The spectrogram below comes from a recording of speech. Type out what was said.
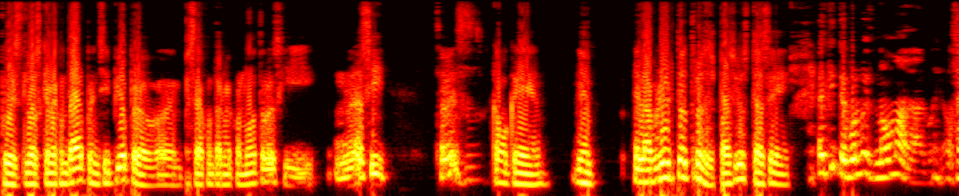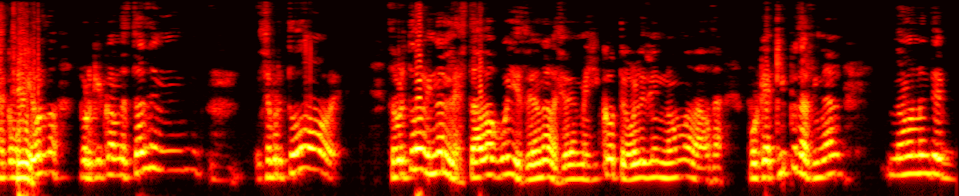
pues los que me juntaba al principio, pero empecé a juntarme con otros y así, ¿sabes? Como que el abrirte otros espacios te hace, Es que te vuelves nómada, güey. O sea, como Sí. que Porque cuando estás en. Sobre todo. Sobre todo viendo en el estado, güey, y estudiando en la Ciudad de México, te vuelves bien nómada. O sea, porque aquí, pues al final, normalmente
